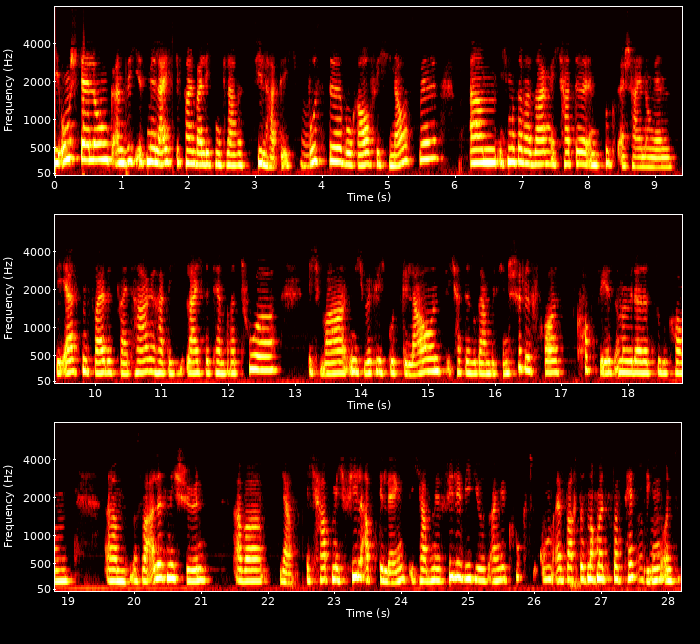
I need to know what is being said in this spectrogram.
die Umstellung an sich ist mir leicht gefallen, weil ich ein klares Ziel hatte. Ich mhm. wusste, worauf ich hinaus will. Ähm, ich muss aber sagen, ich hatte Entzugserscheinungen. Die ersten zwei bis drei Tage hatte ich leichte Temperatur. Ich war nicht wirklich gut gelaunt. Ich hatte sogar ein bisschen Schüttelfrost. Kopfweh ist immer wieder dazu gekommen. Ähm, das war alles nicht schön. Aber ja, ich habe mich viel abgelenkt. Ich habe mir viele Videos angeguckt, um einfach das nochmal zu verfestigen mhm. und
